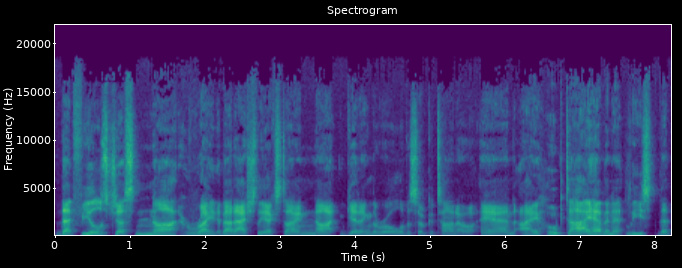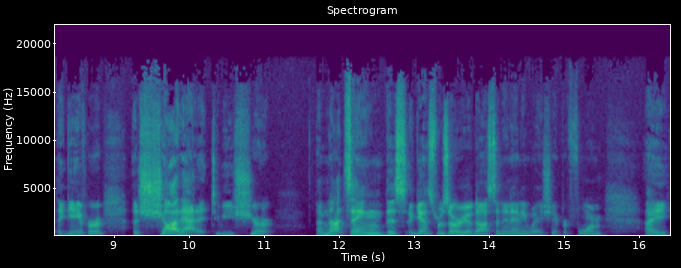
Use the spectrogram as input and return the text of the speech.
that feels just not right about Ashley Eckstein not getting the role of Ahsoka Tano. And I hope to high heaven at least that they gave her a shot at it to be sure. I'm not saying this against Rosario Dawson in any way, shape, or form. I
